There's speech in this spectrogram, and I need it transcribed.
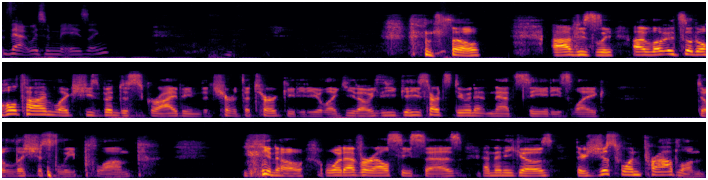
That was amazing. so obviously i love it so the whole time like she's been describing the the turkey to you like you know he, he starts doing it in that scene he's like deliciously plump you know whatever else he says and then he goes there's just one problem.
